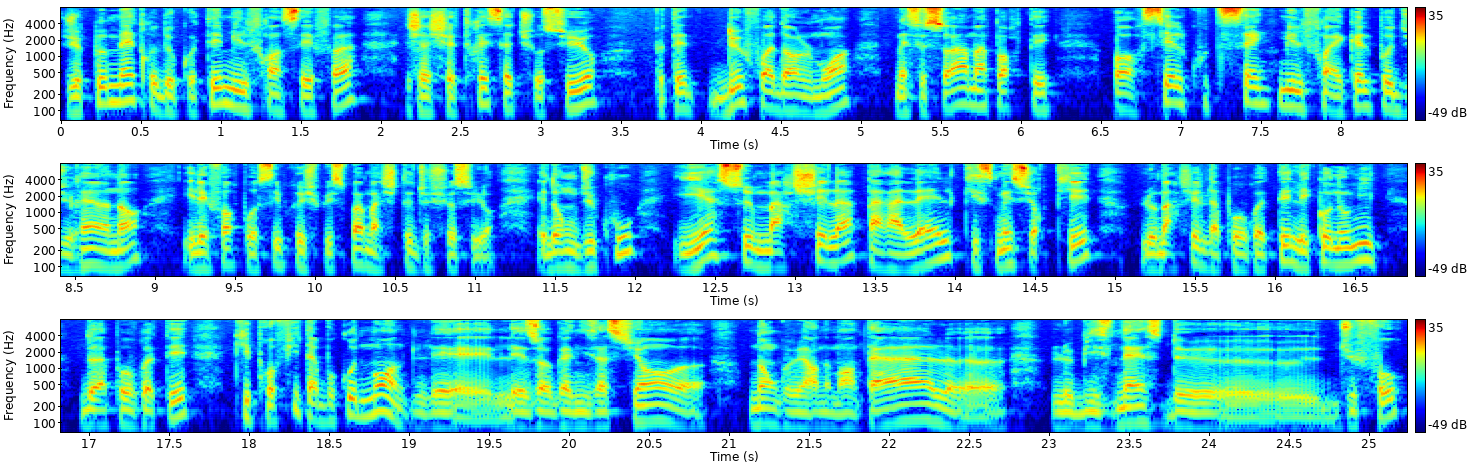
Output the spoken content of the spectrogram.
je peux mettre de côté 1000 francs CFA, j'achèterai cette chaussure peut-être deux fois dans le mois, mais ce sera à ma portée. Or, si elle coûte 5000 francs et qu'elle peut durer un an, il est fort possible que je puisse pas m'acheter de chaussures. Et donc, du coup, il y a ce marché-là parallèle qui se met sur pied, le marché de la pauvreté, l'économie de la pauvreté, qui profite à beaucoup de monde. Les, les organisations euh, non gouvernementales, euh, le business de, du faux.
